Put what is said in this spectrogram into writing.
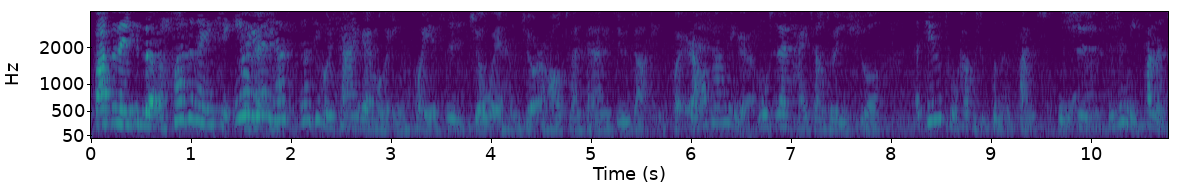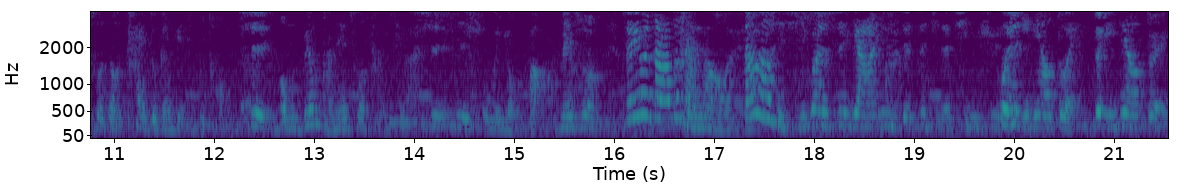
发自内心的，发自内心。因为因为那那天我去参加一个某个营会，也是久违很久，然后突然参加一个基督教营会，然后他那个牧师在台上就一直说，呃，基督徒他不是不能犯错，是，只是你犯了错之后态度跟别人是不同的，是。我们不用把那些错藏起来，是，是我们拥抱，没错。所以因为大家都很，到哎，当然很习惯是压抑着自己的情绪，或者一定要对，对，一定要对。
